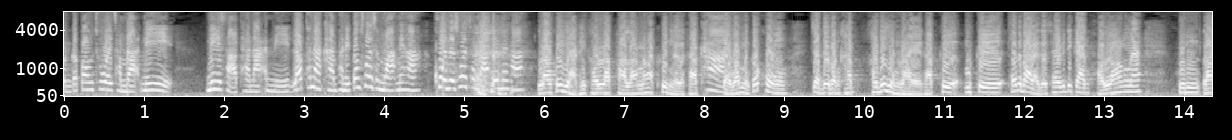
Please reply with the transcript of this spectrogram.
นก็ต้องช่วยชำระหนี้ หนี้สาธารณะอันนี้ แล้วธนาคารพาณิชย์ต้องช่วยชำระไหมคะควรจะช่วยชำระด้วยไหมคะ เราก็อยากให้เขารับภาระมากขึ้นเลยละครับ ค่ะแต่ว่ามันก็คงจะไปบังคับเขาได้อย่างไรครับ คือคือรัฐบาลอาจจะใช้วิธีการขอร้องนะ คุณเรา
